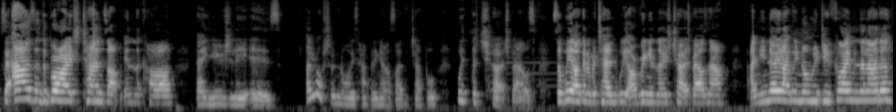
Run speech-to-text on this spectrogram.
So as the bride turns up in the car, there usually is a lot of noise happening outside the chapel with the church bells. So we are going to pretend we are ringing those church bells now. And you know, like we normally do climbing the ladder,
